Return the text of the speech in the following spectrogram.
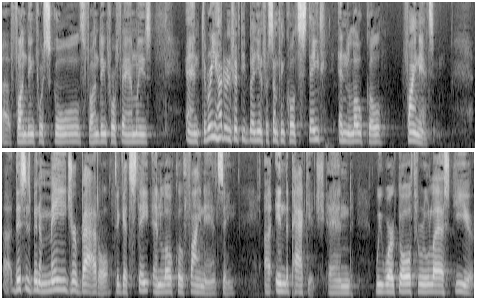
uh, funding for schools, funding for families, and 350 billion for something called state and local financing. Uh, this has been a major battle to get state and local financing uh, in the package, and we worked all through last year.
